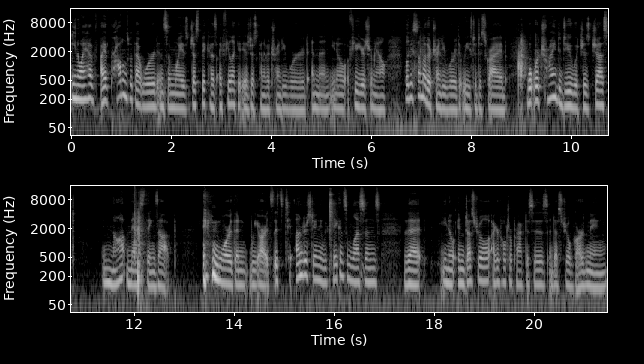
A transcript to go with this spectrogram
you know, I have, I have problems with that word in some ways just because I feel like it is just kind of a trendy word. And then, you know, a few years from now, there'll be some other trendy word that we use to describe what we're trying to do, which is just not mess things up any more than we are. It's, it's t- understanding we've taken some lessons that, you know, industrial agricultural practices, industrial gardening,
